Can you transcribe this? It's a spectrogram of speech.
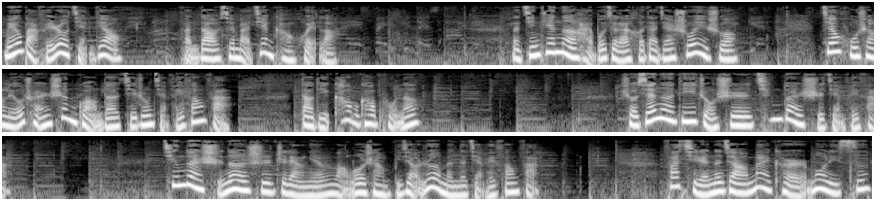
没有把肥肉减掉，反倒先把健康毁了。那今天呢，海波就来和大家说一说，江湖上流传甚广的几种减肥方法，到底靠不靠谱呢？首先呢，第一种是轻断食减肥法。轻断食呢是这两年网络上比较热门的减肥方法。发起人呢叫迈克尔·莫里斯，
